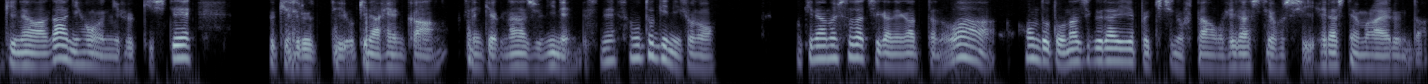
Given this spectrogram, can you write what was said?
沖縄が日本に復帰して、復帰するっていう沖縄返還、1972年ですね。その時にその、沖縄の人たちが願ったのは、本土と同じぐらいやっぱり基地の負担を減らしてほしい、減らしてもらえるんだ。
